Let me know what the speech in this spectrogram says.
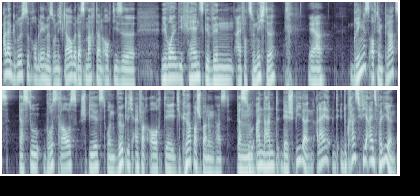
allergrößte Problem ist und ich glaube, das macht dann auch diese, wir wollen die Fans gewinnen, einfach zunichte. ja. Bring es auf den Platz, dass du Brust raus spielst und wirklich einfach auch die, die Körperspannung hast. Dass du anhand der Spieler, allein, du kannst 4-1 verlieren.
